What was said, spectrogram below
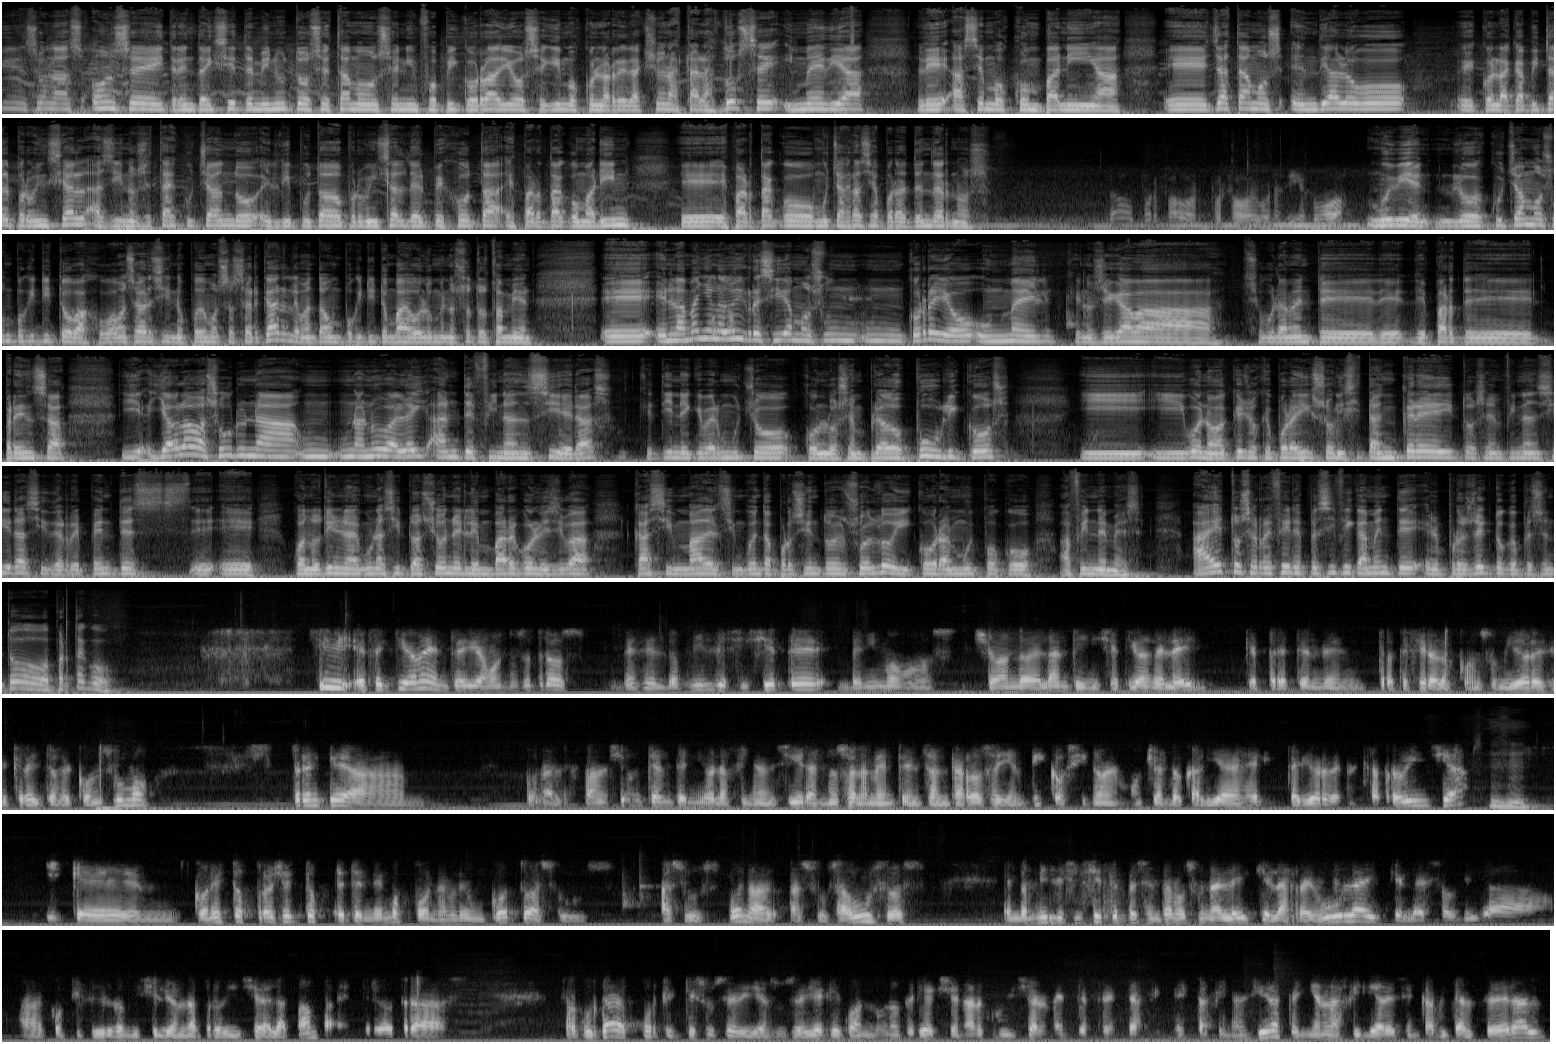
Bien, son las 11 y 37 minutos, estamos en Infopico Radio, seguimos con la redacción hasta las 12 y media, le hacemos compañía. Eh, ya estamos en diálogo eh, con la capital provincial, allí nos está escuchando el diputado provincial del PJ, Espartaco Marín. Eh, Espartaco, muchas gracias por atendernos por favor, por favor, buenos días, ¿cómo va? Muy bien, lo escuchamos un poquitito bajo, vamos a ver si nos podemos acercar, levantamos un poquitito más de volumen nosotros también. Eh, en la mañana de hoy recibíamos un, correo, un mail que nos llegaba seguramente de, parte de prensa y, hablaba sobre una, una nueva ley antefinancieras que tiene que ver mucho con los empleados públicos y, bueno, aquellos que por ahí solicitan créditos en financieras y de repente eh, eh, cuando tienen alguna situación el embargo les lleva casi más del 50% del sueldo y cobran muy poco a fin de mes. ¿A esto se refiere específicamente el proyecto que presentó Apartaco? Sí, efectivamente, digamos, nosotros desde el 2017 venimos llevando adelante iniciativas de ley que pretenden proteger a los consumidores de créditos de consumo frente a, la expansión que han tenido las financieras, no solamente en Santa Rosa y en Pico, sino en muchas localidades del interior de nuestra provincia, y que mm, con estos proyectos pretendemos ponerle un coto a sus, a sus, bueno, a, sus abusos. En 2017 presentamos una ley que las regula y que les obliga a constituir domicilio en la provincia de La Pampa, entre otras facultades, porque ¿qué sucedía? Sucedía que cuando uno quería accionar judicialmente frente a estas financieras, tenían las filiales en Capital Federal,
